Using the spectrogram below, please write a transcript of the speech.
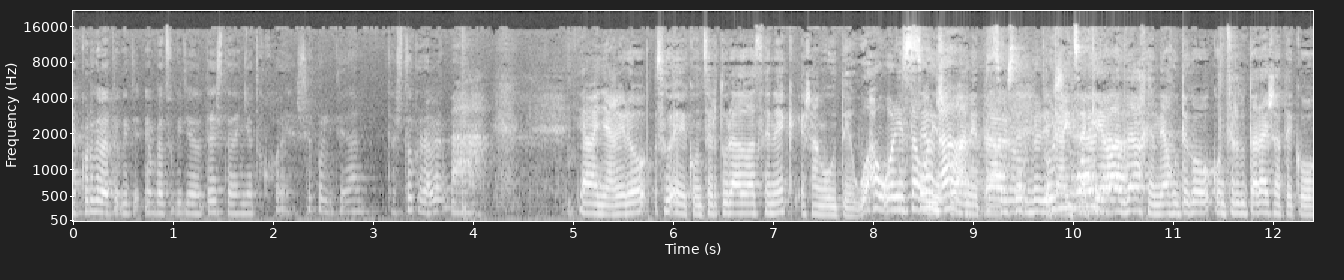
akorde batzuk, it- batzuk ite dute, ez da dinot, jo, eh, ze polite dan, eta ez tokera be. Ah, Ja, baina gero zu, e, kontzertura doazenek esango dute, wow, hori ez dago diskoan, eta, claro, eta igual bat da. da,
